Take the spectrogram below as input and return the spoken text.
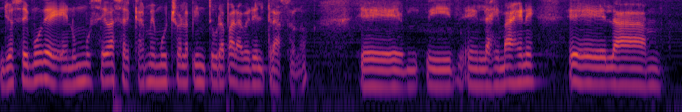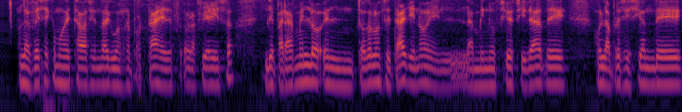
yo soy muy de en un museo acercarme mucho a la pintura para ver el trazo, ¿no? Eh, y en las imágenes, eh, la- las veces que hemos estado haciendo algún reportaje de fotografía y eso, de pararme en, lo- en todos los detalles, ¿no? En la minuciosidad de, o la precisión de,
